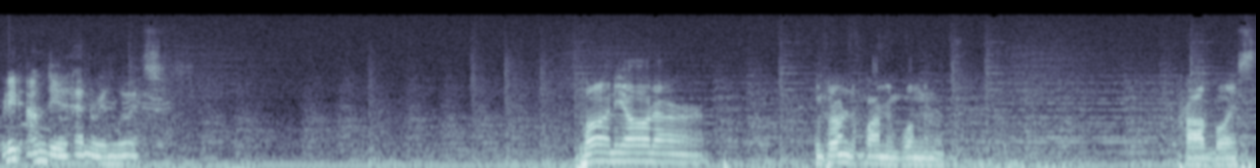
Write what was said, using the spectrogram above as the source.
We need Andy and Henry and Lewis. The order! We burn the farm in one minute. Proud boys.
